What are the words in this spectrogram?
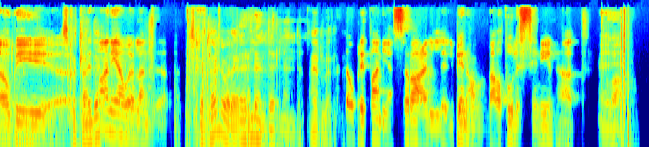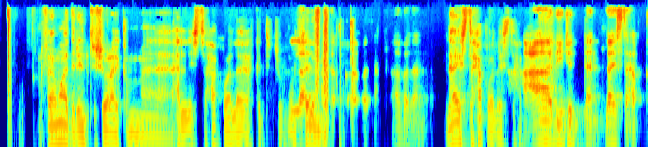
أو إسكتلندا؟ ببريطانيا وايرلندا إسكتلندا ولا إيرلندا؟ إيرلندا إيرلندا. أو بريطانيا الصراع اللي بينهم على طول السنين هذا إيه. فما أدري أنتم شو رأيكم؟ آه، هل يستحق ولا كنتوا تشوفون لا فيلم؟ يستحق ابدا ابدا. لا يستحق ولا يستحق. عادي جدا. لا يستحق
